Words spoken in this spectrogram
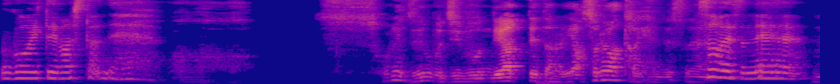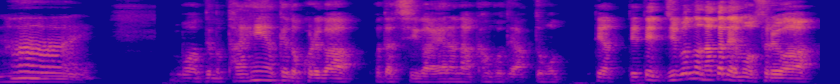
動いてましたね。それ全部自分でやってたら、いや、それは大変ですね。そうですね。うんはまあでも大変やけど、これが私がやらなあかんことやと思ってやってて、自分の中でもそれは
